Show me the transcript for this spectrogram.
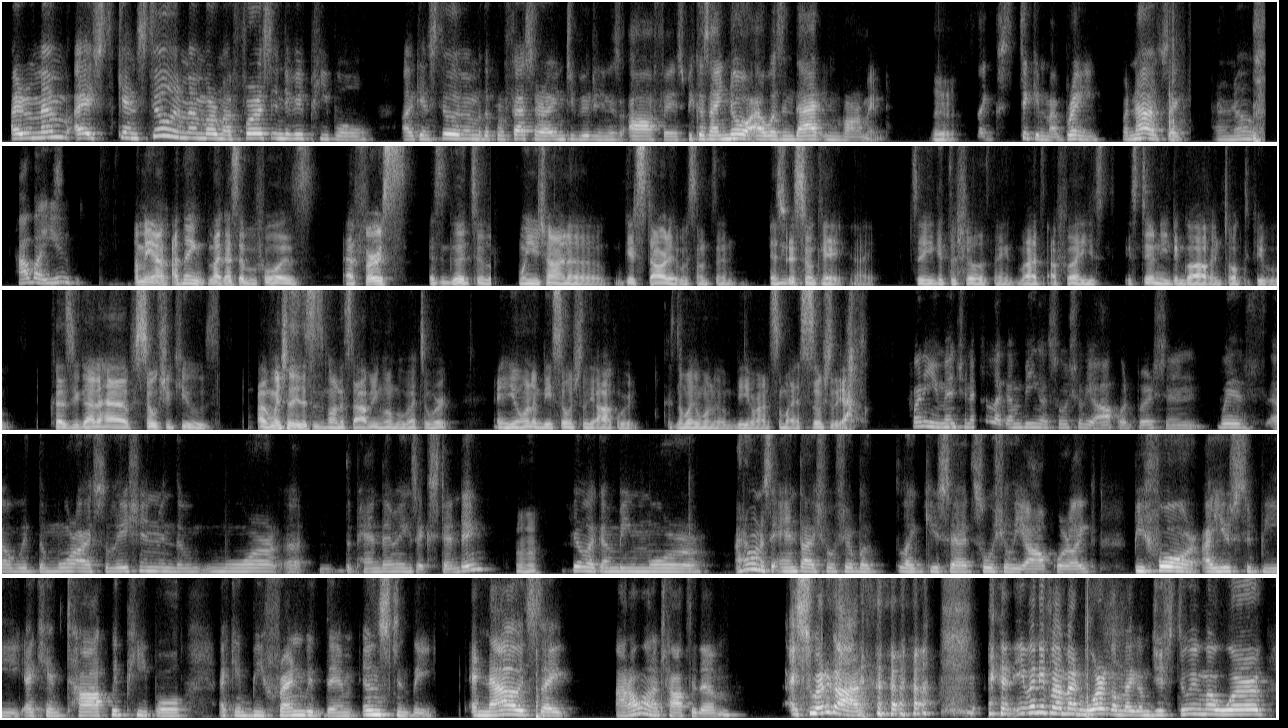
I remember, I can still remember my first interview people I can still remember the professor I interviewed in his office because I know I was in that environment. Yeah. Like stick in my brain. But now it's like, I don't know. How about you? I mean, I, I think, like I said before, is at first it's good to when you're trying to get started with something, it's mm-hmm. it's okay, right? So you get the feel of things. But I, I feel like you, you still need to go out and talk to people because you got to have social cues. Eventually, this is going to stop. You're going to go back to work, and you don't want to be socially awkward because nobody want to be around somebody that's socially awkward. Funny you mentioned. I feel like I'm being a socially awkward person with uh, with the more isolation and the more uh, the pandemic is extending. Uh-huh. I feel like I'm being more. I don't want to say antisocial, but like you said, socially awkward. Like before, I used to be. I can talk with people. I can be friend with them instantly, and now it's like I don't want to talk to them I swear to God. and even if I'm at work, I'm like, I'm just doing my work.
